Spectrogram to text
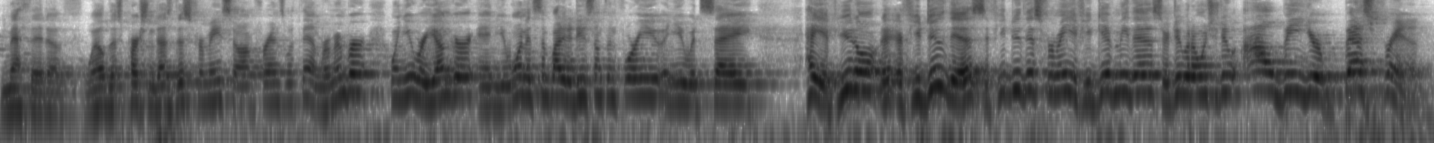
method of, well, this person does this for me, so I'm friends with them. Remember when you were younger and you wanted somebody to do something for you and you would say, hey, if you don't, if you do this, if you do this for me, if you give me this or do what I want you to do, I'll be your best friend.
